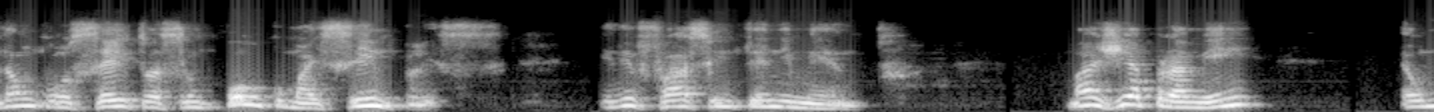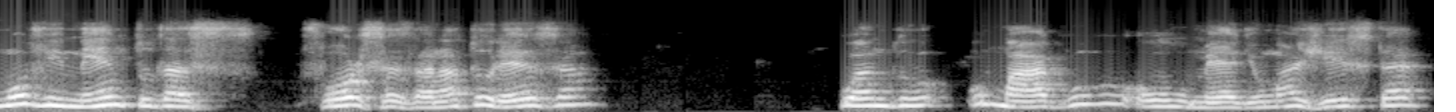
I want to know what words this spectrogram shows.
dar um conceito assim um pouco mais simples e de fácil entendimento. Magia para mim é o movimento das forças da natureza quando o mago ou o médium magista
